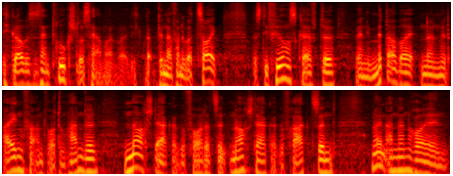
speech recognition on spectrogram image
Ich glaube, es ist ein Trugschluss, Hermann, weil ich bin davon überzeugt, dass die Führungskräfte, wenn die Mitarbeitenden mit Eigenverantwortung handeln, noch stärker gefordert sind, noch stärker gefragt sind, nur in anderen Rollen.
